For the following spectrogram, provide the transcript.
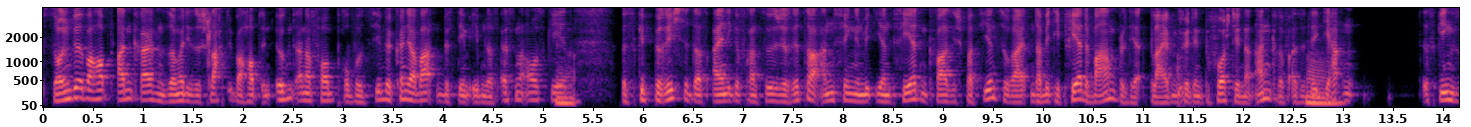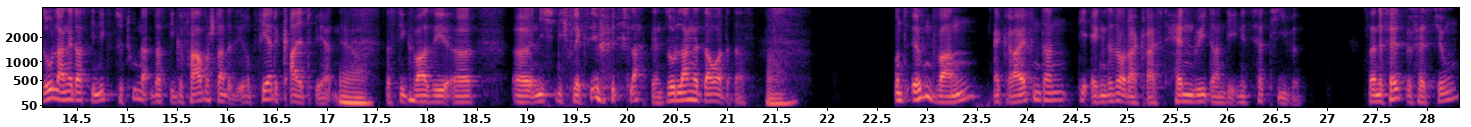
sollen wir überhaupt angreifen? Sollen wir diese Schlacht überhaupt in irgendeiner Form provozieren? Wir können ja warten, bis dem eben das Essen ausgeht. Ja. Es gibt Berichte, dass einige französische Ritter anfingen, mit ihren Pferden quasi spazieren zu reiten, damit die Pferde warm ble bleiben für den bevorstehenden Angriff. Also die, die hatten, es ging so lange, dass die nichts zu tun hatten, dass die Gefahr bestand, dass ihre Pferde kalt werden Ja. dass die quasi äh, äh, nicht, nicht flexibel für die Schlacht werden. So lange dauerte das. Und irgendwann ergreifen dann die Engländer oder ergreift Henry dann die Initiative. Seine Feldbefestigung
